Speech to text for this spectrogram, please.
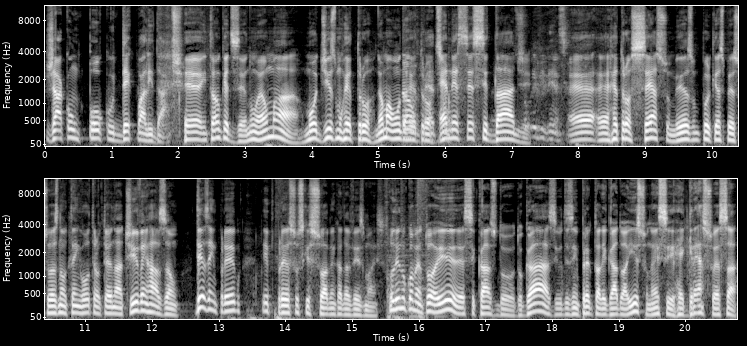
já com um pouco de qualidade. É, então quer dizer, não é uma modismo retrô, não é uma onda Não, retrô, Edson. é necessidade, é, é retrocesso mesmo, porque as pessoas não têm outra alternativa em razão desemprego e preços que sobem cada vez mais. O Lino comentou aí esse caso do, do gás e o desemprego está ligado a isso, né? Esse regresso, essa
